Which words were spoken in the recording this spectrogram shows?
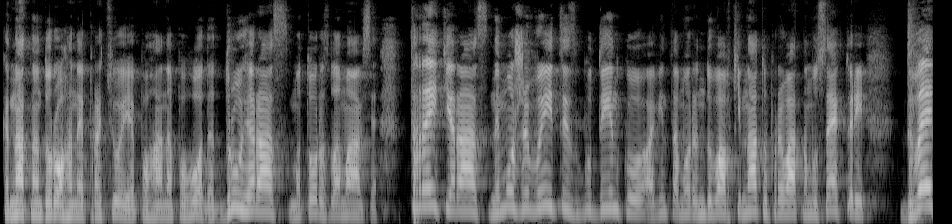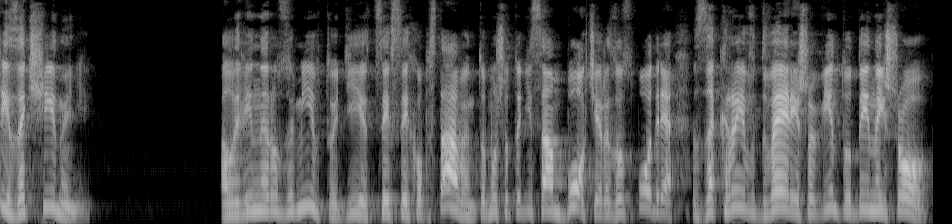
Канатна дорога не працює, погана погода. Другий раз мотор зламався. Третій раз не може вийти з будинку, а він там орендував кімнату в приватному секторі. Двері зачинені. Але він не розумів тоді цих всіх обставин, тому що тоді сам Бог через господаря закрив двері, щоб він туди не йшов.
